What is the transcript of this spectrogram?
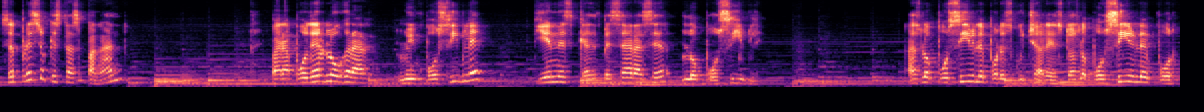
es el precio que estás pagando. Para poder lograr lo imposible, tienes que empezar a hacer lo posible. Haz lo posible por escuchar esto, haz lo posible por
